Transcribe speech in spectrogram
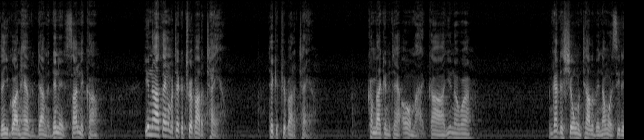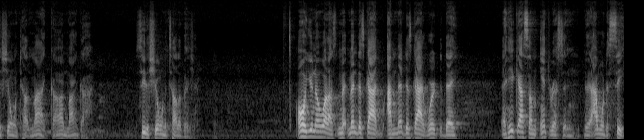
Then you go out and have the dinner. Then it's Sunday come. You know, I think I'm going to take a trip out of town. Take a trip out of town. Come back into town. Oh my God, you know what? I got this show on television. I want to see this show on television. My God, my God. See the show on the television. Oh, you know what? I met this guy. I met this guy at work today, and he got something interesting that I want to see.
